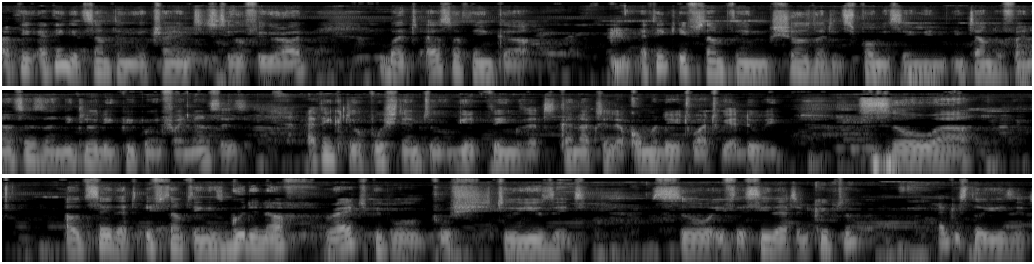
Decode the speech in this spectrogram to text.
I think I think it's something we're trying to still figure out, but I also think uh, I think if something shows that it's promising in, in terms of finances and including people in finances, I think it will push them to get things that can actually accommodate what we are doing. So uh, I would say that if something is good enough, right, people will push to use it. So if they see that in crypto, I guess they'll use it.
